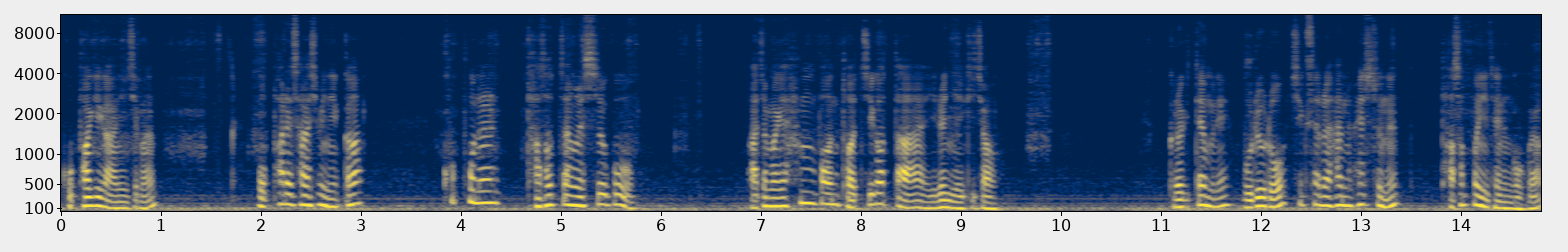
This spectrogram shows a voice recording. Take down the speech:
곱하기가 아니지만 58에 40이니까 쿠폰을 5장을 쓰고 마지막에 한 번 더 찍었다 이런 얘기죠. 그렇기 때문에 무료로 식사를 한 횟수는 5번이 되는 거고요.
